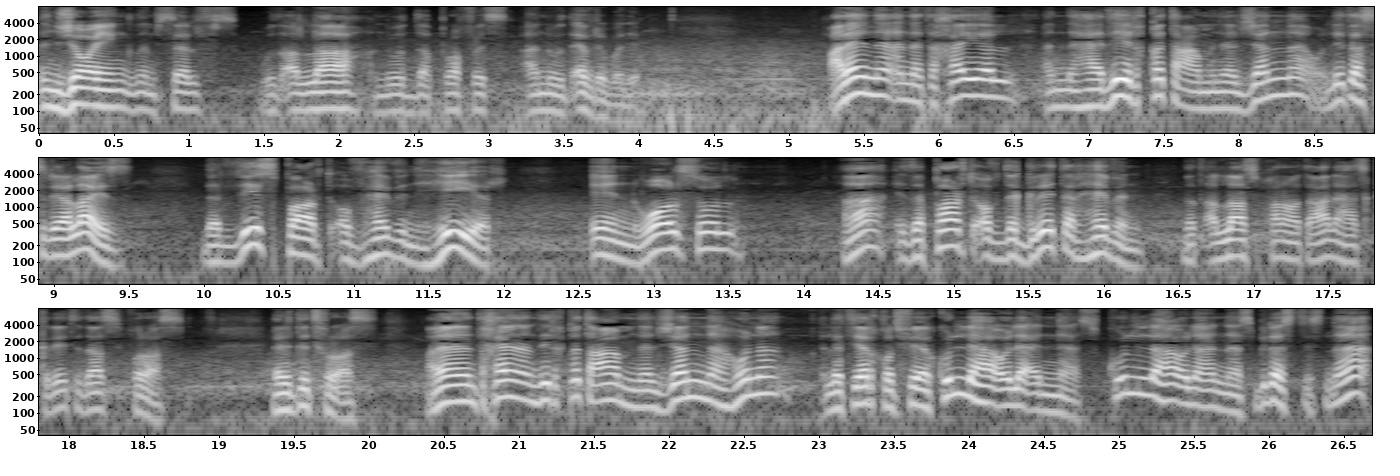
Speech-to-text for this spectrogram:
enjoying themselves with Allah and with the prophets and with everybody. علينا أن نتخيل أن هذه القطعة من الجنة let us realize that this part of heaven here in Walsall huh, is a part of the greater heaven that Allah subhanahu wa ta'ala has created us for us created for us علينا نتخيل أن هذه القطعة من الجنة هنا التي يرقد فيها كل هؤلاء الناس كل هؤلاء الناس بلا استثناء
